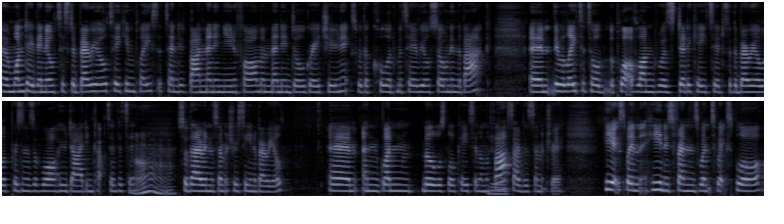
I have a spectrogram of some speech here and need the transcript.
Um, one day they noticed a burial taking place, attended by men in uniform and men in dull grey tunics with a coloured material sewn in the back. Um, they were later told that the plot of land was dedicated for the burial of prisoners of war who died in captivity. Oh. So they're in the cemetery seeing a burial. Um, and Glen Mill was located on the Yeah. far side of the cemetery. He explained that he and his friends went to explore.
